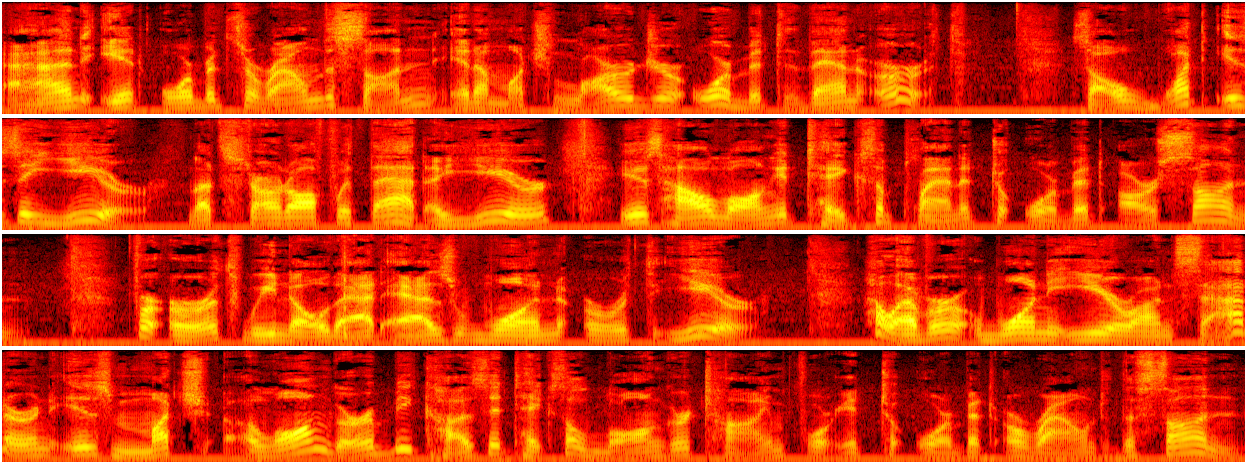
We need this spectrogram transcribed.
and it orbits around the sun in a much larger orbit than Earth. So what is a year? Let's start off with that. A year is how long it takes a planet to orbit our sun. For Earth, we know that as one Earth year. However, one year on Saturn is much longer because it takes a longer time for it to orbit around the sun.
